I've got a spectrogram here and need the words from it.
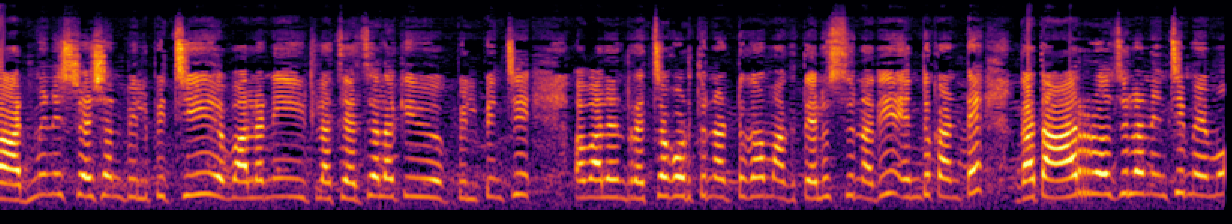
అడ్మినిస్ట్రేషన్ పిలిపించి వాళ్ళని ఇట్లా చర్చలకి పిలిపించి వాళ్ళని రెచ్చగొడుతున్నట్టుగా మాకు తెలుస్తున్నది. ఎందుకంటే గత ఆరు రోజుల నుంచి మేము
